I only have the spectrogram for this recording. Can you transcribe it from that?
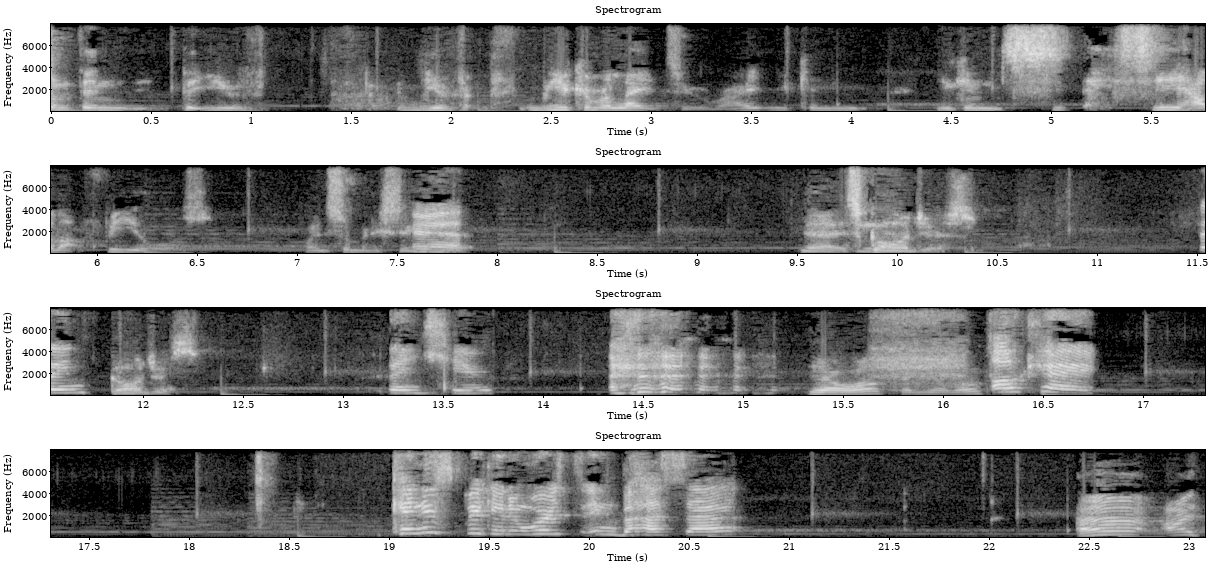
something that you've you've you can relate to, right? You can you can see, see how that feels when somebody sings Yeah. it. Yeah, it's gorgeous, Thank, gorgeous. thank you. You're welcome. You're welcome. okay. Can you speak any words in Bahasa? Uh, I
